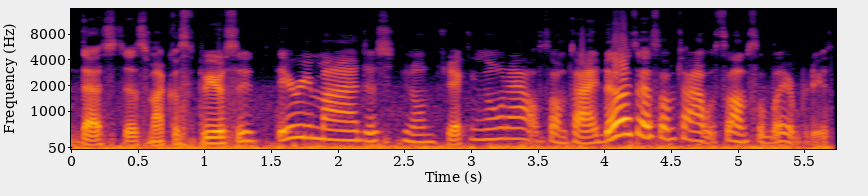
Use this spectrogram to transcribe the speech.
that's just my conspiracy theory mind. Just, you know, checking on out sometimes. It does that sometimes with some celebrities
